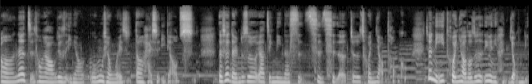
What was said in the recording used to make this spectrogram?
嗯、那止痛药就是一定要，我目前为止都还是一定要吃。可是等于就是要经历那四四次的，就是吞药痛苦。就你一吞药的时候，就是因为你很用力，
